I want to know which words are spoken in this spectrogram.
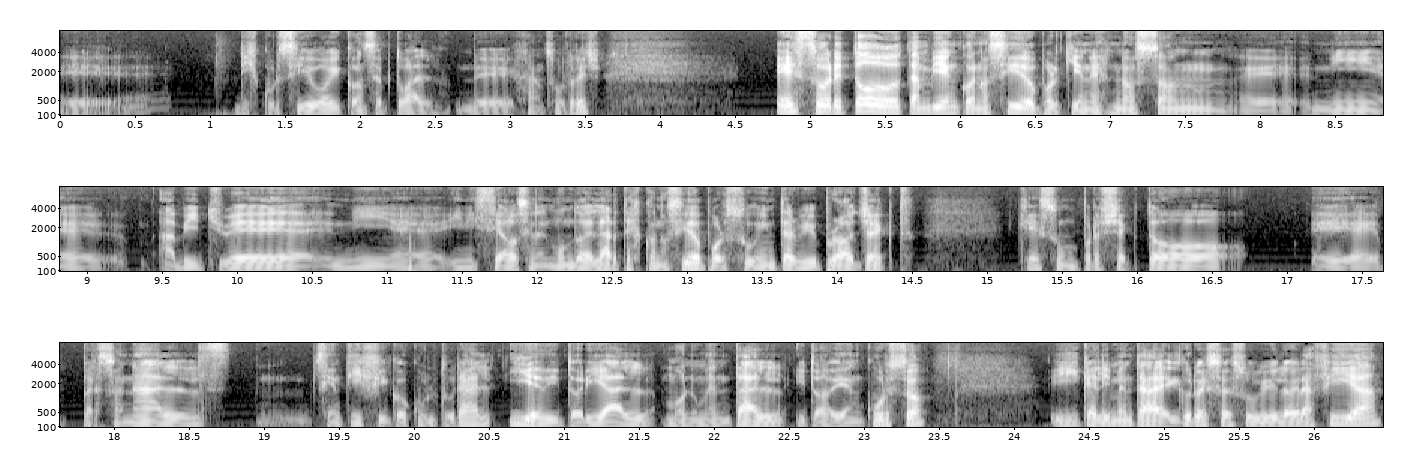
eh, discursivo y conceptual de Hans Ulrich. Es sobre todo también conocido por quienes no son eh, ni eh, habitués ni eh, iniciados en el mundo del arte, es conocido por su Interview Project, que es un proyecto personal, científico, cultural y editorial monumental y todavía en curso, y que alimenta el grueso de su bibliografía,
